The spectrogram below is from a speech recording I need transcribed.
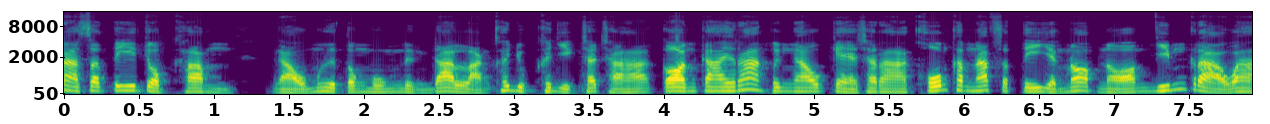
ณะสตรีจบคำ เงามืดตรงมุมหนึ่งด้านหลังขยุกขยิกช้าๆ ก่อนกายร่างเป็นเงาแก่ชราโค้งคำนับสตรีอย่างนอบน้อม ยิ้มกล่าวว่า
